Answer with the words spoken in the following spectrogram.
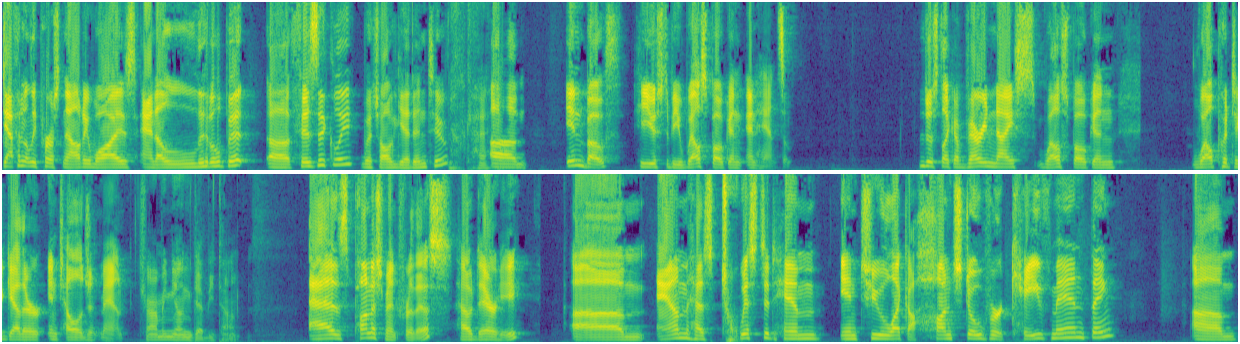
Definitely personality wise, and a little bit uh, physically, which I'll get into. okay. Um, in both, he used to be well spoken and handsome. Just like a very nice, well spoken, well put together, intelligent man. Charming young debutante. As punishment for this, how dare he? Um, Am has twisted him into like a hunched over caveman thing. Um,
